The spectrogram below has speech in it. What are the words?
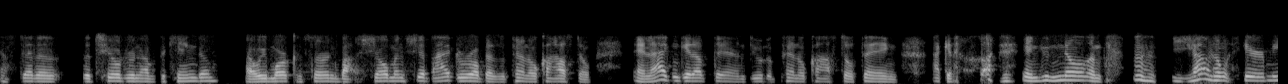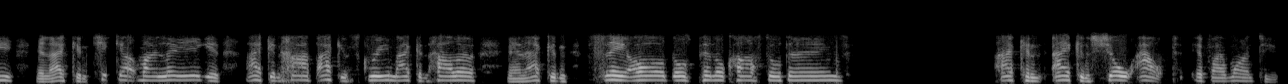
instead of the children of the kingdom? Are we more concerned about showmanship? I grew up as a Pentecostal, and I can get up there and do the Pentecostal thing. I can, and you know, um, mm, y'all don't hear me, and I can kick out my leg, and I can hop, I can scream, I can holler, and I can say all those Pentecostal things. I can, I can show out if I want to.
